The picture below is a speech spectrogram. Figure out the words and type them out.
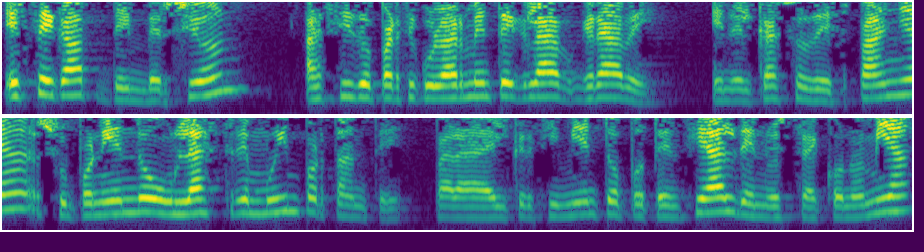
Este gap de inversión ha sido particularmente grave en el caso de España, suponiendo un lastre muy importante para el crecimiento potencial de nuestra economía,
